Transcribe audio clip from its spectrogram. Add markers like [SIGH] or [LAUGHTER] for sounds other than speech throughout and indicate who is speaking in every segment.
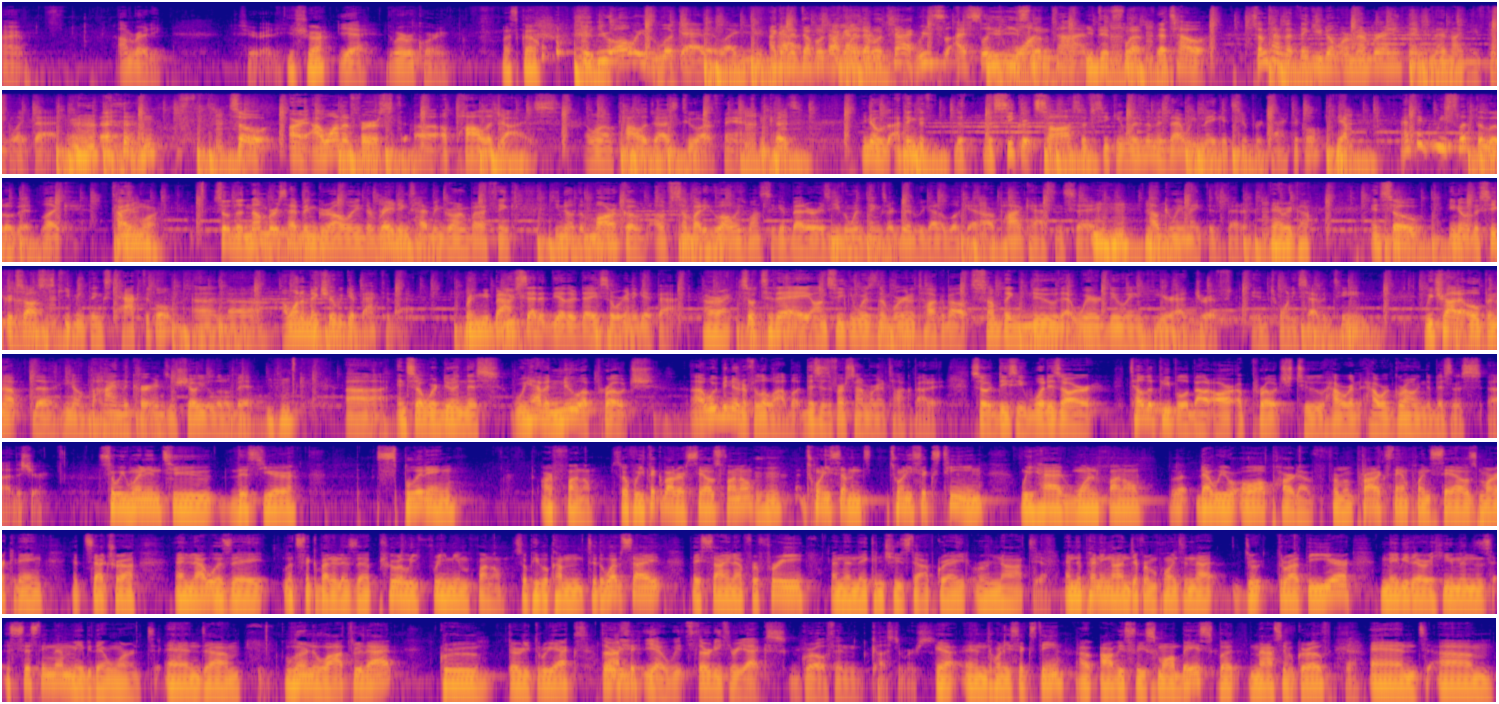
Speaker 1: All right. I'm ready. If you're ready.
Speaker 2: You sure?
Speaker 1: Yeah, we're recording.
Speaker 2: Let's go. [LAUGHS]
Speaker 1: you always look at it like you.
Speaker 2: I gotta double- I gotta double [LAUGHS] check.
Speaker 1: We, sl- I slipped
Speaker 2: You, you
Speaker 1: one
Speaker 2: slipped-
Speaker 1: time.
Speaker 2: You did slip.
Speaker 1: That's how. Sometimes I think you don't remember anything, and then like you think like that.
Speaker 2: Uh-huh. [LAUGHS]
Speaker 1: so, all right, I want to first uh, apologize. I want to apologize to our fans because, you know, I think the, the the secret sauce of seeking wisdom is that we make it super tactical.
Speaker 2: Yep.
Speaker 1: I think we slipped a little bit. Like,
Speaker 2: Tell
Speaker 1: I-
Speaker 2: me more.
Speaker 1: so the numbers have been growing, the ratings have been growing, but I think you know the mark of, of somebody who always wants to get better is even when things are good, we got to look at our podcast and say, how can we make this better?
Speaker 2: There we go.
Speaker 1: And so you know the secret sauce is keeping things tactical, and uh, I want to make sure we get back to that.
Speaker 2: Bring me back.
Speaker 1: You said it the other day, so we're going to get back.
Speaker 2: All right.
Speaker 1: So today on Seeking Wisdom, we're going to talk about something new that we're doing here at Drift in 2017. We try to open up the you know behind the curtains and show you a little bit. Uh, and so we're doing this. We have a new approach. Uh, we've been doing it for a little while, but this is the first time we're going to talk about it. So DC, what is our? Tell the people about our approach to how we're gonna, how we're growing the business uh, this year.
Speaker 2: So we went into this year splitting our funnel. So if we think about our sales funnel,
Speaker 1: Mm-hmm.
Speaker 2: 27 2016, we had one funnel that we were all part of from a product standpoint, sales, marketing, etc. And that was a, let's think about it as a purely freemium funnel. So people come to the website, they sign up for free, and then they can choose to upgrade or not.
Speaker 1: Yeah.
Speaker 2: And depending on different points in that dur- throughout the year, maybe there were humans assisting them, maybe there weren't. And um, learned a lot through that. Grew 33x.
Speaker 1: 30, yeah, we 33x growth in customers.
Speaker 2: yeah, in 2016. Uh, obviously, small base, but massive growth.
Speaker 1: Yeah.
Speaker 2: And um,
